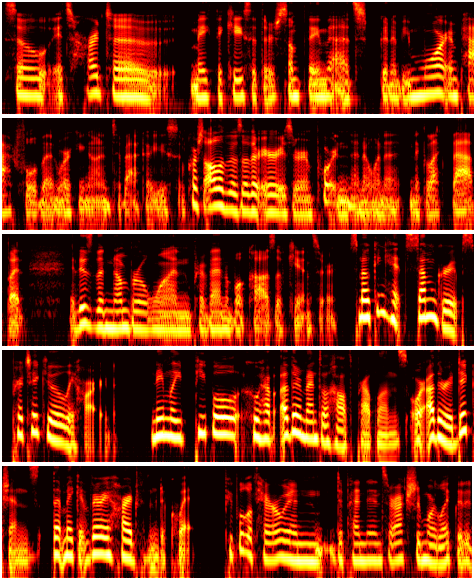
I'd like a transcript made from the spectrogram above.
So it's hard to make the case that there's something that's going to be more impactful than working on tobacco use. Of course, all of those other areas are important. I don't want to neglect that, but it is the number one preventable cause of cancer. Smoking hits some groups particularly hard namely people who have other mental health problems or other addictions that make it very hard for them to quit. People with heroin dependence are actually more likely to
